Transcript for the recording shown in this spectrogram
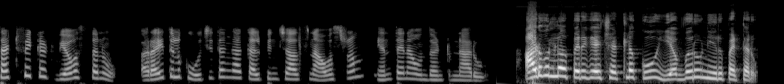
సర్టిఫికెట్ వ్యవస్థను రైతులకు ఉచితంగా కల్పించాల్సిన అవసరం ఎంతైనా ఉందంటున్నారు. అడవుల్లో పెరిగే చెట్లకు ఎవ్వరూ నీరు పెట్టరు.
